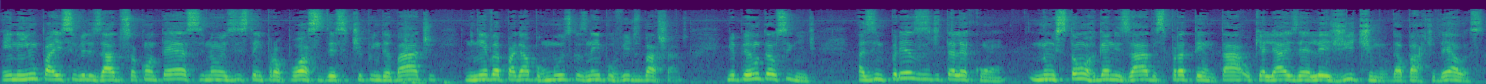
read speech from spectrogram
Em nenhum país civilizado isso acontece, não existem propostas desse tipo em debate, ninguém vai pagar por músicas nem por vídeos baixados. Minha pergunta é o seguinte: as empresas de telecom não estão organizadas para tentar, o que aliás é legítimo da parte delas,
